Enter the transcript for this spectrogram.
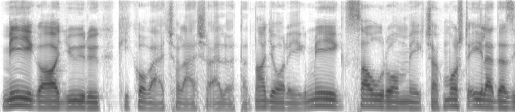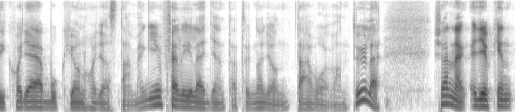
még a gyűrűk kikovácsolása előtt. Tehát nagyon rég, még Sauron még csak most éledezik, hogy elbukjon, hogy aztán megint feléledjen, tehát hogy nagyon távol van tőle. És ennek egyébként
